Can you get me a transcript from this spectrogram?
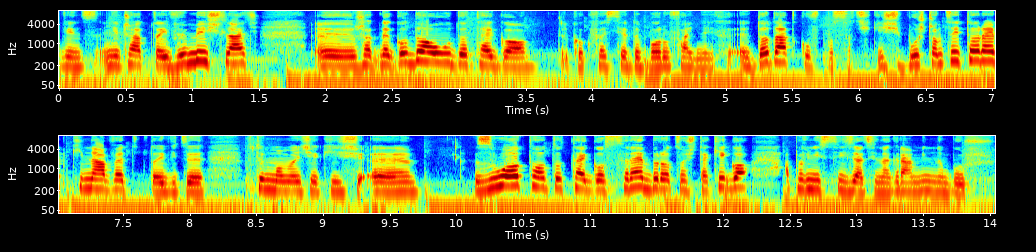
więc nie trzeba tutaj wymyślać e, żadnego dołu do tego, tylko kwestia doboru fajnych dodatków w postaci jakiejś błyszczącej torebki nawet. Tutaj widzę w tym momencie jakieś e, złoto do tego, srebro, coś takiego, a pewnie stylizację nagrałam inną, bo już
